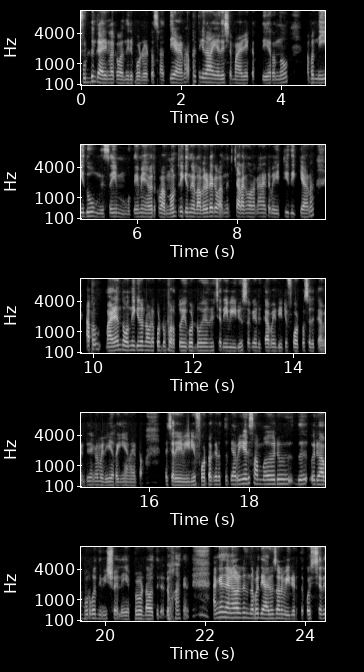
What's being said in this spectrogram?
ഫുഡും കാര്യങ്ങളൊക്കെ വന്നിരിപ്പുണ്ട് കേട്ടോ. സദ്യയാണ്. അപ്പോഴത്തേക്ക് ഇതാ ഏകദേശം മഴയൊക്കെ തീർന്നു. അപ്പം നീതുവും നിസയും മുത്തേമയും അവരൊക്കെ വന്നുകൊണ്ടിരിക്കുന്നുള്ളൂ അവരുടെയൊക്കെ വന്നിട്ട് ചടങ്ങ് തുടങ്ങാനായിട്ട് വെയിറ്റ് ചെയ്തിരിക്കുകയാണ്. അപ്പം മഴയും തോന്നിക്കുന്നുണ്ട് അവളെ കൊണ്ട് പുറത്തുപോയി കൊണ്ടുപോയി ചെറിയ വീഡിയോസ് ഒക്കെ എടുക്കാൻ വേണ്ടിയിട്ട് ഫോട്ടോസ് എടുക്കാൻ വേണ്ടി ഞങ്ങൾ വെളിയിൽ ഇറങ്ങിയാണ് കേട്ടോ ചെറിയൊരു ചെറിയ വീഡിയോ ഫോട്ടോ ഒക്കെ എടുത്തിട്ട് ഈ ഒരു സംഭവം ഒരു ഇത് ഒരു അപൂർവ നിമിഷമല്ലേ? എപ്പോഴും ഉണ്ടാവത്തില്ലല്ലോ അങ്ങനെ. അങ്ങനെ ഞങ്ങൾ അവിടെ നിന്നപ്പോൾ ധ്യാനൂസാണ് വീഡിയോ എടുത്ത് ക്വസ്റ്റ്യൻ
